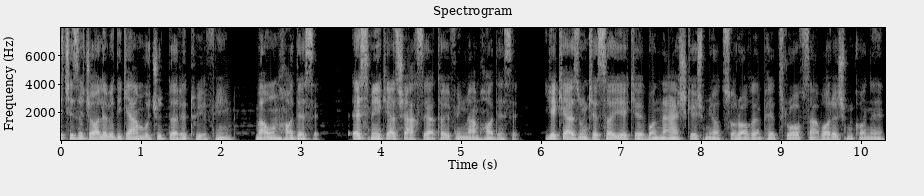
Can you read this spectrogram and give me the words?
یه چیز جالب دیگه هم وجود داره توی فیلم و اون حادثه. اسم یکی از شخصیت های فیلم هم حادثه. یکی از اون کساییه که با نشکش میاد سراغ پتروف سوارش می‌کنه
